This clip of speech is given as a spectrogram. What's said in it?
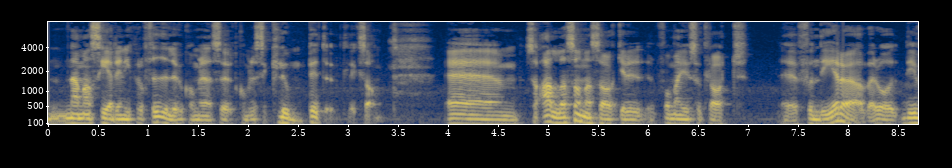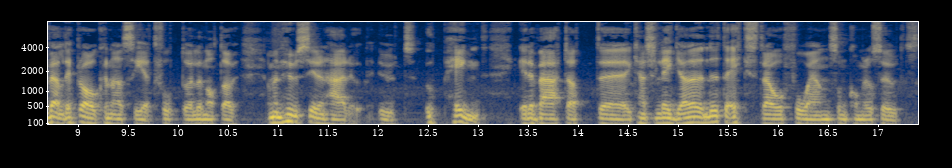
När man ser den i profil, hur kommer den se ut? Kommer det se klumpigt ut? Liksom? Eh, så alla sådana saker får man ju såklart fundera över. Och det är väldigt bra att kunna se ett foto eller något av, ja, men hur ser den här ut upphängd? Är det värt att eh, kanske lägga lite extra och få en som kommer att se ut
